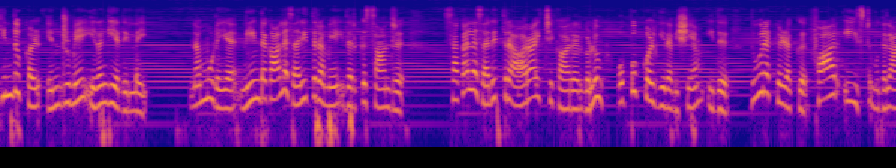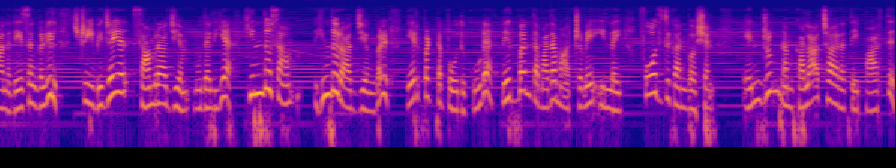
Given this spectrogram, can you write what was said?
இந்துக்கள் என்றுமே இறங்கியதில்லை. நம்முடைய நீண்டகால சரித்திரமே இதற்கு சான்று. சகல சரித்திர ஆராய்ச்சிக்காரர்களும் ஒப்புக்கொள்கிற விஷயம் இது. தூரக்கிழக்கு ஃபார் ஈஸ்ட் முதலான தேசங்களில் ஸ்ரீ விஜய சாம்ராஜ்யம் முதலிய ஹிந்து சாம் ஹிந்து ராஜ்யங்கள் ஏற்பட்ட போது கூட நிர்பந்த மத மாற்றமே இல்லை. ஃபோர்ஸ்டு கன்வர்ஷன் என்றும் நம் கலாச்சாரத்தை பார்த்து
